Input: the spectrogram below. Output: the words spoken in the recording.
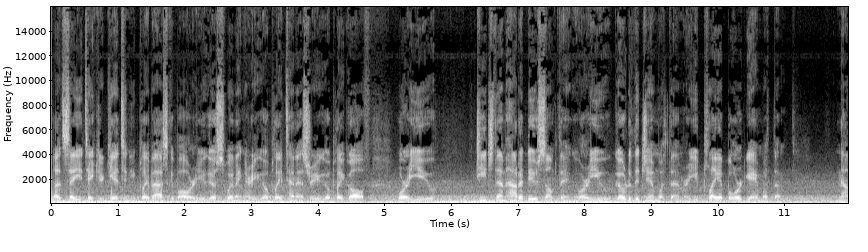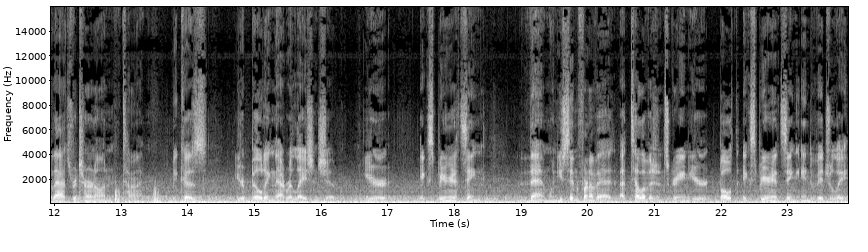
let's say, you take your kids and you play basketball, or you go swimming, or you go play tennis, or you go play golf, or you teach them how to do something, or you go to the gym with them, or you play a board game with them. Now that's return on time because you're building that relationship. You're experiencing them. When you sit in front of a, a television screen, you're both experiencing individually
